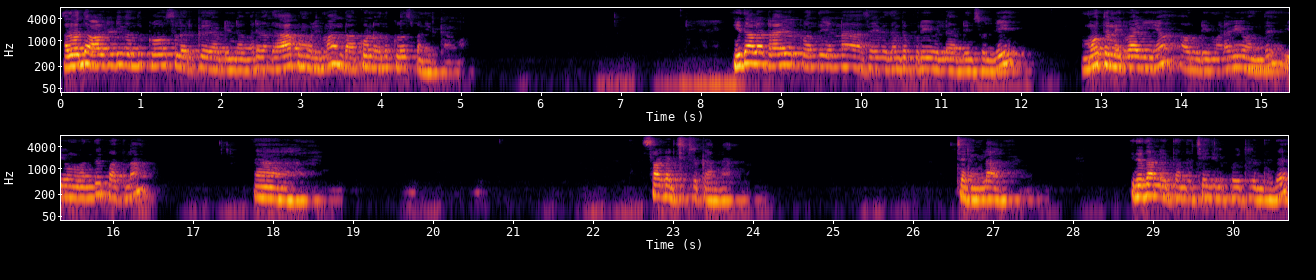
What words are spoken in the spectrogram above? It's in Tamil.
அது வந்து ஆல்ரெடி வந்து க்ளோஸில் இருக்குது அப்படின்ற மாதிரி அந்த ஆப் மூலிமா அந்த அக்கௌண்ட் வந்து க்ளோஸ் பண்ணியிருக்காங்க. இதால் டிரைவருக்கு வந்து என்ன செய்வதென்று புரியவில்லை அப்படின்னு சொல்லி மூத்த நிர்வாகியும் அவருடைய மனைவியும் வந்து இவங்க வந்து பார்த்தோன்னா சாகடிச்சிட்டு இருக்காங்க சரிங்களா? இதுதான் நேற்று அந்த செய்தியில் போயிட்டு இருந்தது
